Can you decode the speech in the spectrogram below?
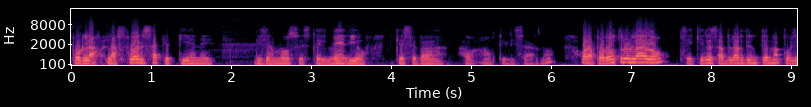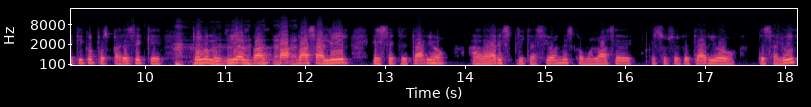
por la, la, fuerza que tiene, digamos, este, el medio que se va a utilizar, ¿no? Ahora, por otro lado, si quieres hablar de un tema político, pues parece que todos los días va, va, a salir el secretario a dar explicaciones, como lo hace el subsecretario de salud.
